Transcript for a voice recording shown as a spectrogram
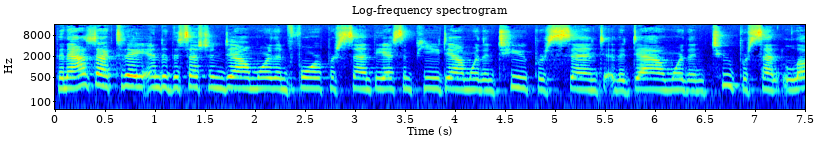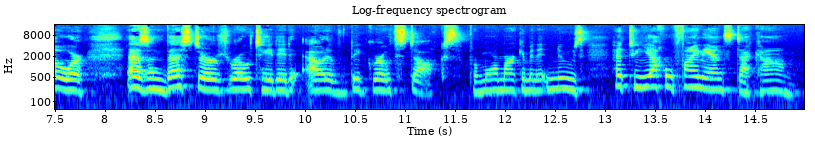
The Nasdaq today ended the session down more than 4%, the S&P down more than 2%, the Dow more than 2% lower as investors rotated out of big growth stocks. For more market minute news, head to yahoofinance.com.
